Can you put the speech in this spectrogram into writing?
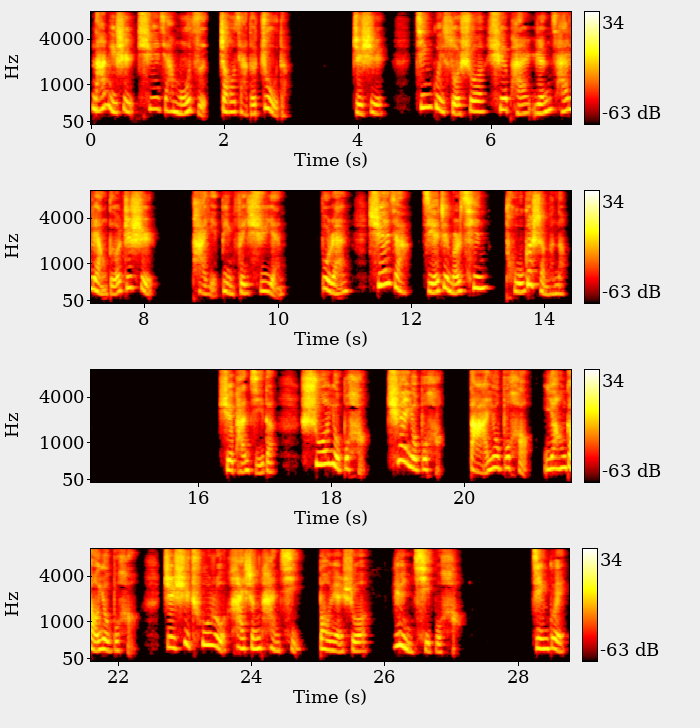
哪里是薛家母子招架得住的？只是金贵所说薛蟠人财两得之事，怕也并非虚言。不然薛家结这门亲，图个什么呢？薛蟠急得说又不好，劝又不好，打又不好，央告又不好，只是出入唉声叹气，抱怨说运气不好。金贵。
